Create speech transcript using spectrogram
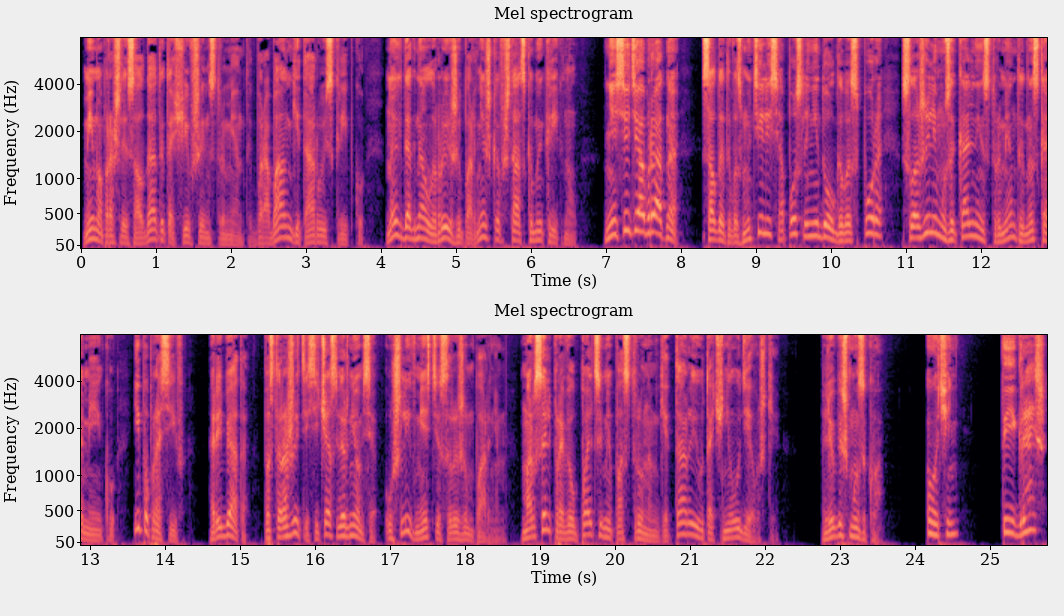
Мимо прошли солдаты, тащившие инструменты — барабан, гитару и скрипку. Но их догнал рыжий парнишка в штатском и крикнул. «Несите обратно!» Солдаты возмутились, а после недолгого спора сложили музыкальные инструменты на скамейку и, попросив «Ребята, посторожите, сейчас вернемся», ушли вместе с рыжим парнем. Марсель провел пальцами по струнам гитары и уточнил у девушки. «Любишь музыку?» «Очень. Ты играешь?»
